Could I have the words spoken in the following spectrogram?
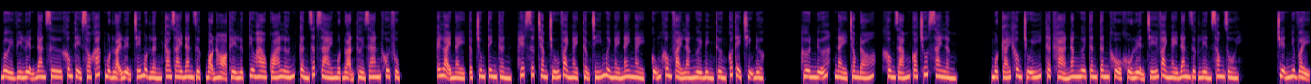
Bởi vì luyện đan sư không thể so khác một loại luyện chế một lần cao giai đan dược bọn họ thể lực tiêu hao quá lớn, cần rất dài một đoạn thời gian khôi phục. Cái loại này tập trung tinh thần, hết sức chăm chú vài ngày, thậm chí 10 ngày nay ngày, cũng không phải là người bình thường có thể chịu được. Hơn nữa, này trong đó, không dám có chút sai lầm. Một cái không chú ý, thật khả năng ngươi tân tân khổ khổ luyện chế vài ngày đan dược liền xong rồi. Chuyện như vậy,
